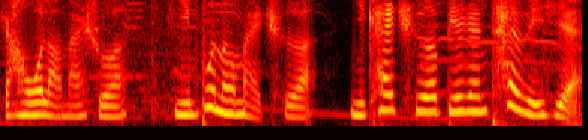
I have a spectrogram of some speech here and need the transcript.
然后我老妈说你不能买车，你开车别人太危险。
